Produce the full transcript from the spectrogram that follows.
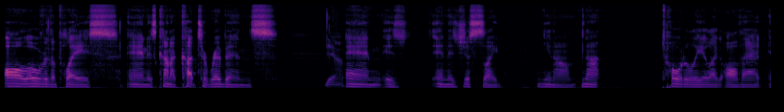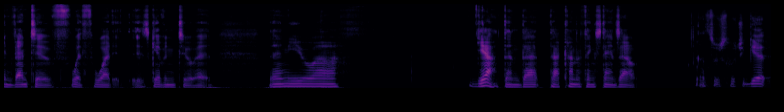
all over the place and is kind of cut to ribbons Yeah. and is and is just like you know not totally like all that inventive with what is given to it then you uh yeah then that that kind of thing stands out That's just what you get.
